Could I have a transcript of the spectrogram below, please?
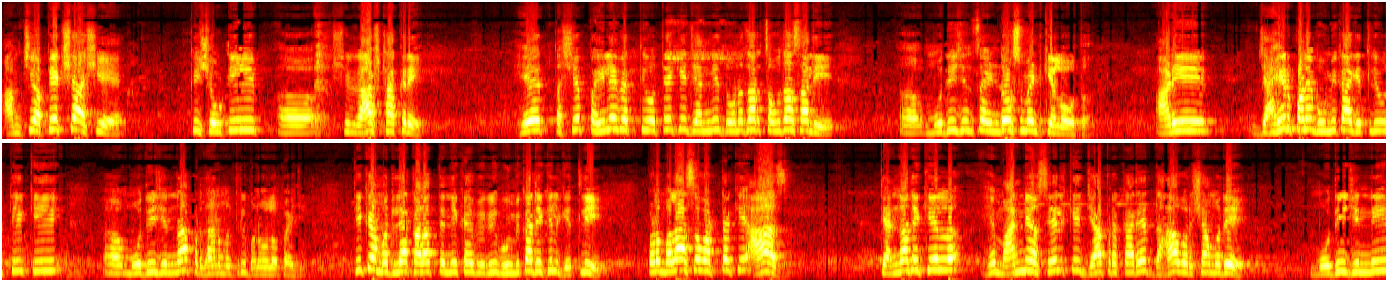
आमची अपेक्षा अशी आहे की शेवटी श्री राज ठाकरे हे तसे पहिले व्यक्ती होते की ज्यांनी दोन हजार चौदा साली मोदीजींचं एन्डोर्समेंट केलं होतं. आणि जाहीरपणे भूमिका घेतली होती की मोदीजींना प्रधानमंत्री बनवलं पाहिजे. ठीक आहे मधल्या काळात त्यांनी काही वेगळी भूमिका देखील घेतली पण मला असं वाटतं की आज त्यांना देखील हे मान्य असेल की ज्या प्रकारे दहा वर्षामध्ये मोदीजींनी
